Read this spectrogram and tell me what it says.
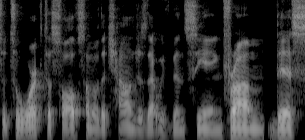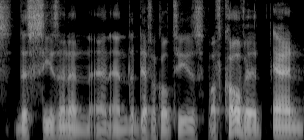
to, to work to solve some of the challenges that we've been seeing from this this season and and and the difficulties of covid. And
